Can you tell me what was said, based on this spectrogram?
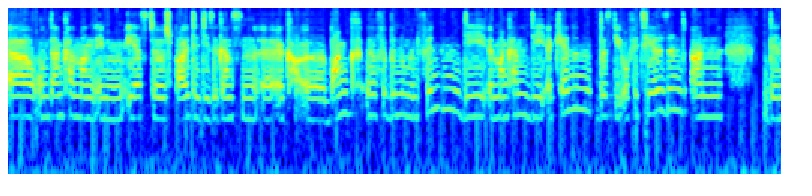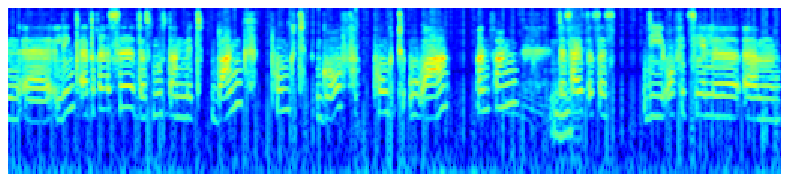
Äh, und dann kann man im ersten Spalte diese ganzen äh, äh Bankverbindungen finden. Die, äh, man kann die erkennen, dass die offiziell sind an den äh, Linkadresse. Das muss dann mit bank.gov.ua anfangen. Mhm. Das heißt, dass das die offizielle ähm,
